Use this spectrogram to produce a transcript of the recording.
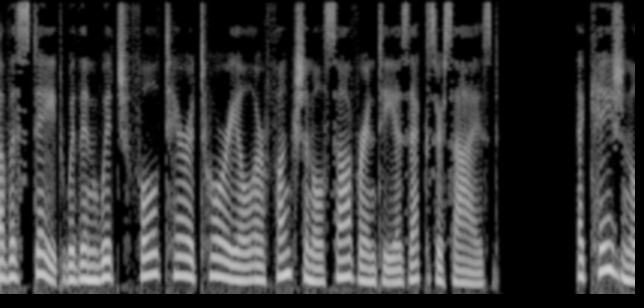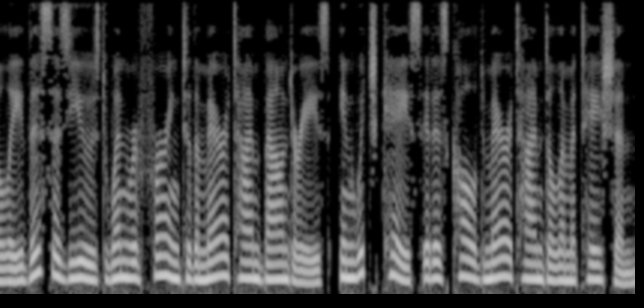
of a state within which full territorial or functional sovereignty is exercised. Occasionally this is used when referring to the maritime boundaries, in which case it is called maritime delimitation.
